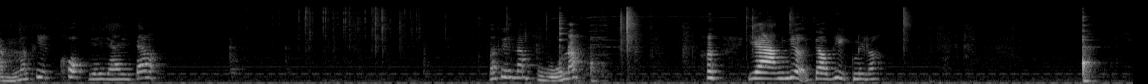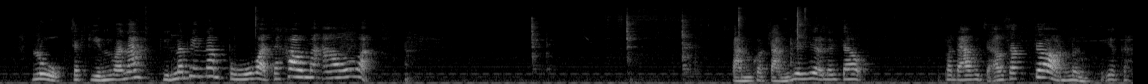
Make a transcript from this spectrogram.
ตำน้ำพริกโคกใหญ่ๆเจ้าน้ำพริกน้ำปูเนาะยางเยอะเจ้าพริกนี่เหรอลูกจะกินวะนะกินน้ำพริกน้ำปูว่ะจะเข้ามาเอาว่ะต่ำก็ต่ำเยอะๆเลยเจ้าประดาก็จะเอาสักจ้อหนึ่งเยอียกะ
